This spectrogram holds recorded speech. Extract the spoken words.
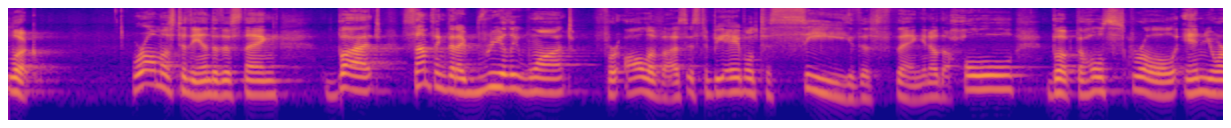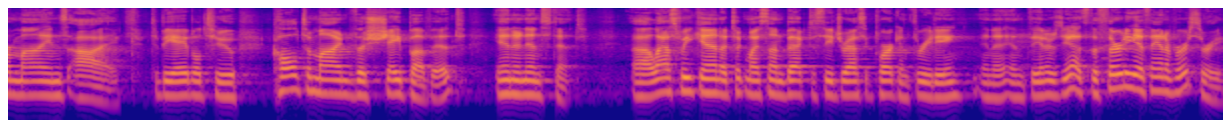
look, we're almost to the end of this thing, but something that I really want for all of us is to be able to see this thing, you know, the whole book, the whole scroll in your mind's eye, to be able to call to mind the shape of it in an instant. Uh, last weekend, I took my son Beck to see Jurassic Park in 3D in, in theaters. Yeah, it's the 30th anniversary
